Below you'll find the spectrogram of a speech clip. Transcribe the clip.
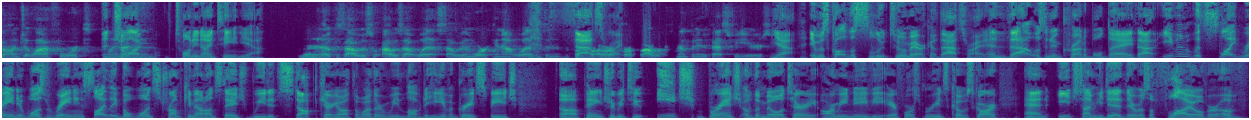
on July fourth, July 2019, yeah. No, no, no, because I was I was out west. I've been working out west and for, That's right. for a fireworks company the past few years. Yeah, it was called the Salute to America. That's right, and that was an incredible day. That even with slight rain, it was raining slightly, but once Trump came out on stage, we stopped caring about the weather and we loved it. He gave a great speech uh, paying tribute to each branch of the military Army, Navy, Air Force, Marines, Coast Guard. And each time he did, there was a flyover of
